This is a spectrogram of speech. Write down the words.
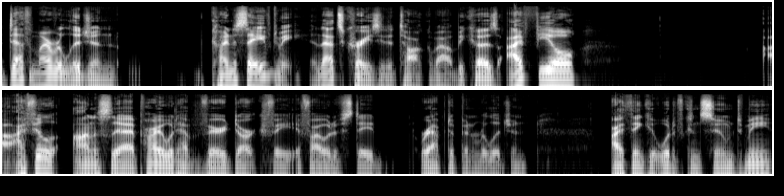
death of my religion kind of saved me, and that's crazy to talk about because I feel I feel honestly I probably would have a very dark fate if I would have stayed wrapped up in religion. I think it would have consumed me.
